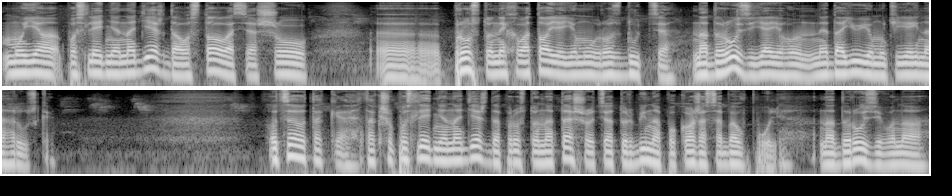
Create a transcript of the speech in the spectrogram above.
моя остання надіжда осталася, що е, просто не вистачає йому роздуться. На дорозі я його не даю йому тієї нагрузки. Оце отаке. Так що остання надіжда просто на те, що ця турбіна покаже себе в полі. На дорозі вона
